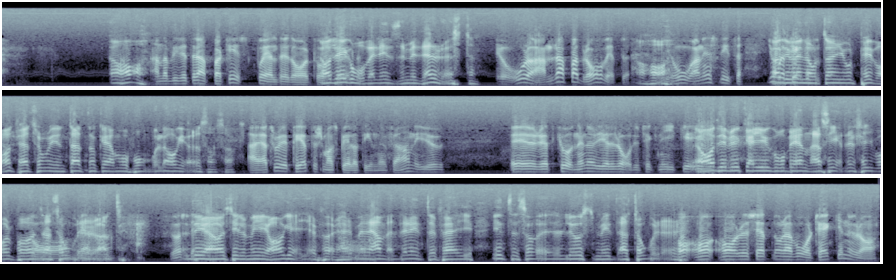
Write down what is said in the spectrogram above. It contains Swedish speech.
Jaha, Han har blivit rapartist på äldre dagar. Persa. ja det går väl inte med den rösten. Jo, då, han rappar bra, vet du. Jaha. Jo, han är snitsare. Jo, Ja, det är något de gjort privat, för jag tror inte att något grammofonbolag gör en sån sak. Nej, jag tror det är Peter som har spelat in den, för han är ju eh, rätt kunnig när det gäller radioteknik. I, Ja, det brukar ju gå att bränna CD-skivor på Ja, datorer och allt. Just det. Det har till och med jag grejer för här, men jag använder det inte för jag är inte så eh, lust med datorer. Ha, ha, har du sett några vårtecken nu då?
